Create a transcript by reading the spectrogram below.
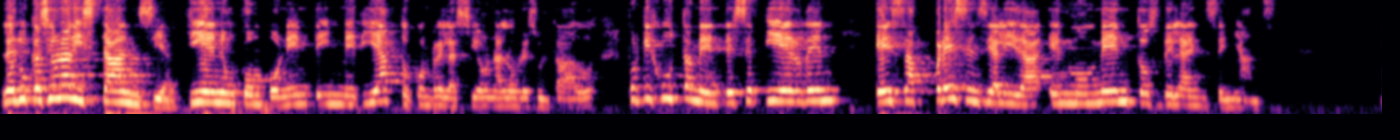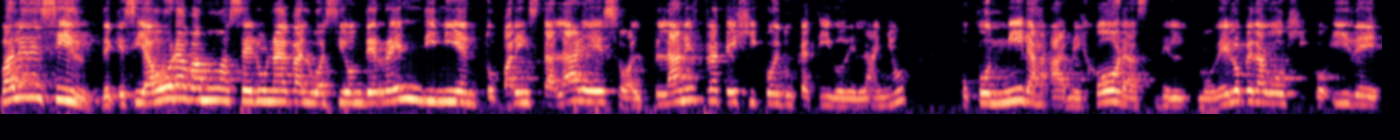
La educación a distancia tiene un componente inmediato con relación a los resultados, porque justamente se pierden esa presencialidad en momentos de la enseñanza. Vale decir de que si ahora vamos a hacer una evaluación de rendimiento para instalar eso al plan estratégico educativo del año, o con miras a mejoras del modelo pedagógico y de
